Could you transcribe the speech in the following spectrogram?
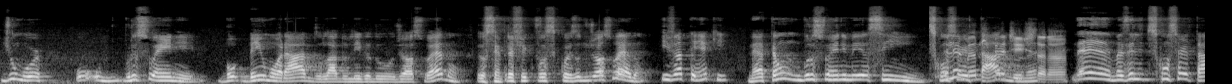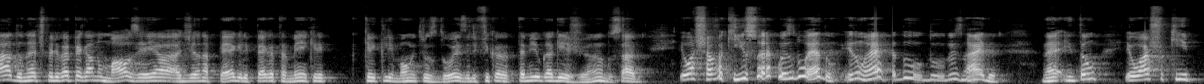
de humor o, Bruce Wayne bem humorado lá do Liga do Joss Whedon, eu sempre achei que fosse coisa do Joss Whedon. E já tem aqui, né? Até um Bruce Wayne meio assim, desconcertado, ele é menos né? né? É, mas ele desconcertado, né? Tipo, ele vai pegar no mouse e aí a Diana pega, ele pega também aquele, aquele climão entre os dois, ele fica até meio gaguejando, sabe? Eu achava que isso era coisa do Whedon, e não é, é do, do, do Snyder. Né? Então, eu acho que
